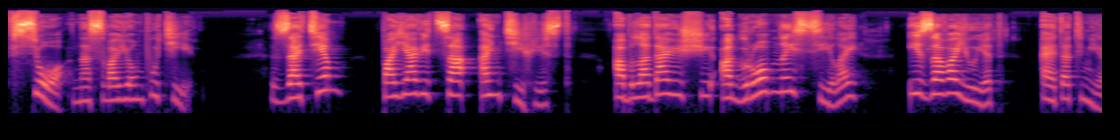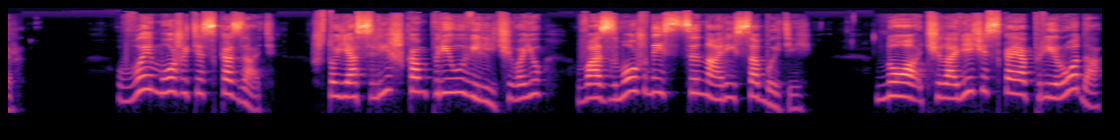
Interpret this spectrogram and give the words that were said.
все на своем пути. Затем появится Антихрист, обладающий огромной силой и завоюет этот мир. Вы можете сказать, что я слишком преувеличиваю возможный сценарий событий, но человеческая природа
